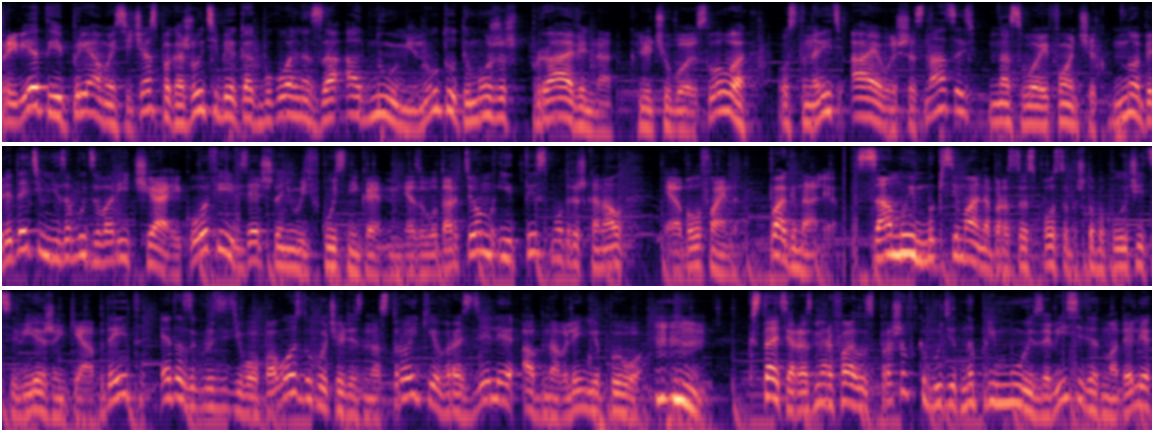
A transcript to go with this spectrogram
Привет, и прямо сейчас покажу тебе, как буквально за одну минуту ты можешь правильно, ключевое слово, установить iOS 16 на свой айфончик. Но перед этим не забудь заварить чай, кофе и взять что-нибудь вкусненькое. Меня зовут Артем, и ты смотришь канал Apple Finder. Погнали! Самый максимально простой способ, чтобы получить свеженький апдейт, это загрузить его по воздуху через настройки в разделе обновление ПО. Кстати, размер файла с прошивкой будет напрямую зависеть от модели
